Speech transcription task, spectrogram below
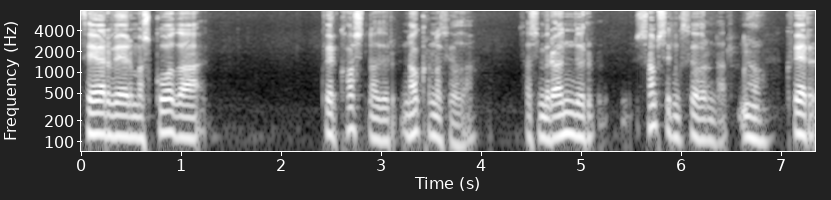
þegar við erum að skoða hver kostnaður nákvæmna þjóða, það sem er önnur samsetningsþjóðarinnar, hver,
